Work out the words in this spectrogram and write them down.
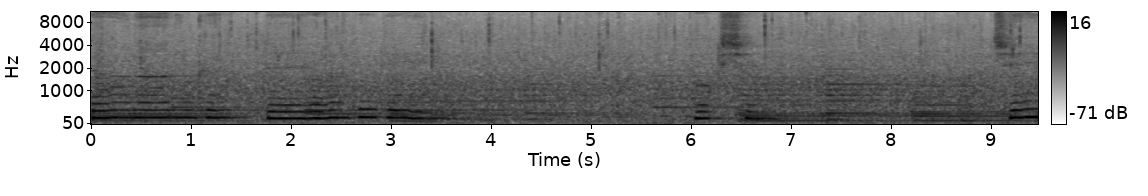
떠나는 그대 혹시 지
